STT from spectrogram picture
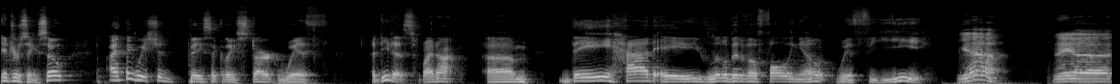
Interesting. So I think we should basically start with Adidas. Why not? Um, they had a little bit of a falling out with Yee. Yeah, they uh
